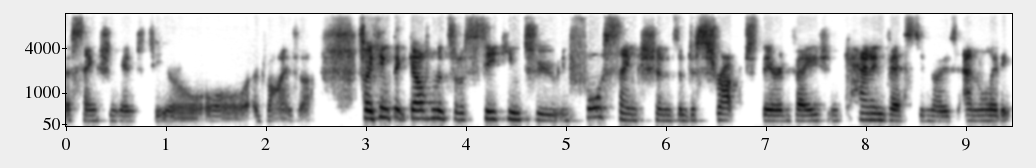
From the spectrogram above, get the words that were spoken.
a sanctioned entity or, or advisor. So I think that governments sort of seeking to enforce sanctions and disrupt their invasion can invest in those analytics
